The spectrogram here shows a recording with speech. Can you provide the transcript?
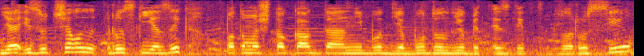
Я изучал русский язык потому что когда-нибудь я буду любить ездить в Россию.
